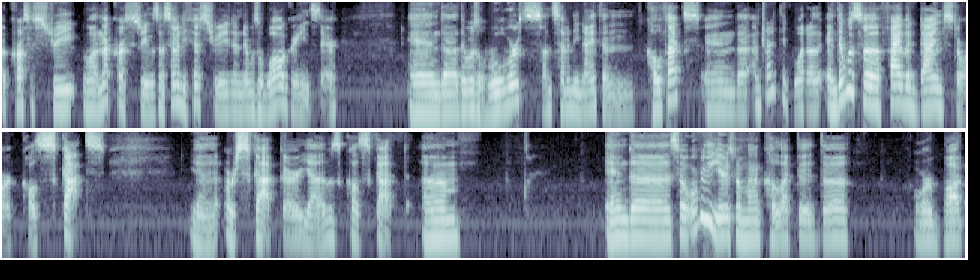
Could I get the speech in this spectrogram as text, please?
across the street. Well, not across the street. It was on 75th Street, and there was a Walgreens there, and uh, there was a Woolworths on 79th and Colfax. And uh, I'm trying to think what other. And there was a five and dime store called Scott's. Yeah, or Scott, or yeah, it was called Scott. Um, and uh, so over the years, my mom collected uh, or bought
